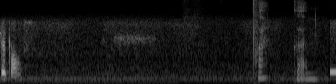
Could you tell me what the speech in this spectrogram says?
je pense. Comme.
